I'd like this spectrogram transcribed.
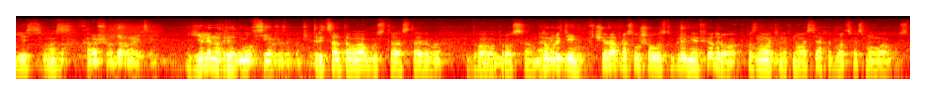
есть у нас... Хорошо, давайте. Елена, а 3... я думал, все уже закончились. 30 августа оставила два mm-hmm. вопроса. Давайте. Добрый день. Вчера прослушал выступление Федорова в познавательных новостях от 28 августа.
